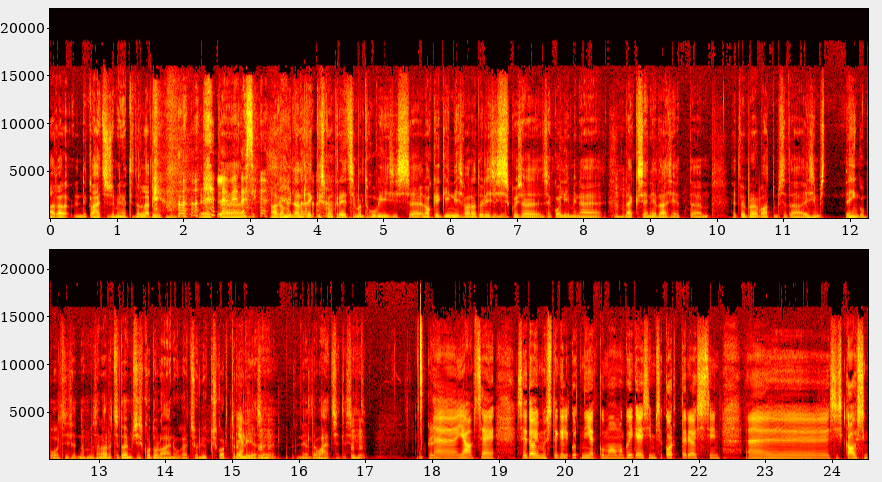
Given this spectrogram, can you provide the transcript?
aga need kahetsuse minutid on läbi. et äh, aga millal tekkis konkreetsemalt huvi siis, äh, no okei okay,, kinnisvara tuli siis -hmm. kui see, see kolimine mm -hmm. läks ja nii edasi, et, ähm, et võib-olla vaatame seda esimest tehingu poolt siis, et noh, ma saan aru, et see toimus siis kodulaenuga, et sul üks korter oli ja sa mm -hmm. nii-öelda vahetasid lihtsalt mm. -hmm okay.. Äh, ja see, see toimus tegelikult nii, et kui ma oma kõige esimese korteri ostsin, siis ka ostsin,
